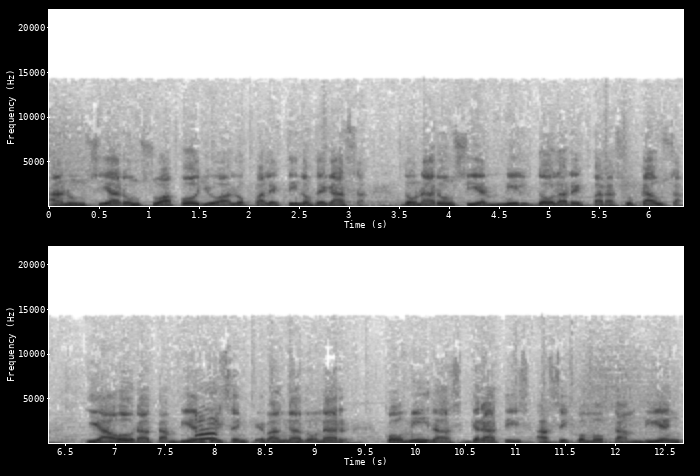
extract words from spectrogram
anunciaron su apoyo a los palestinos de Gaza, donaron 100 mil dólares para su causa y ahora también dicen que van a donar comidas gratis, así como también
